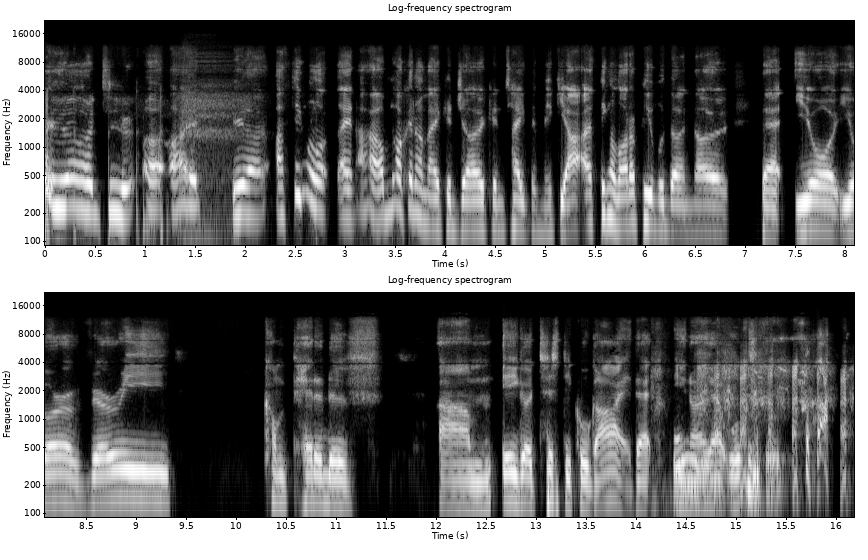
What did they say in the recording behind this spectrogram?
you know, too, uh, I, you know, I think a lot, and I'm not going to make a joke and take the Mickey. I, I, think a lot of people don't know that you're you're a very competitive, um, egotistical guy. That you know that will.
